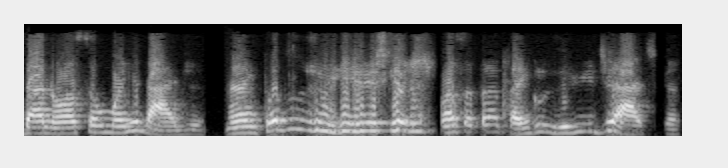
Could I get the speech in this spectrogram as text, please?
da nossa humanidade, né? em todos os níveis que a gente possa tratar, inclusive midiática.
